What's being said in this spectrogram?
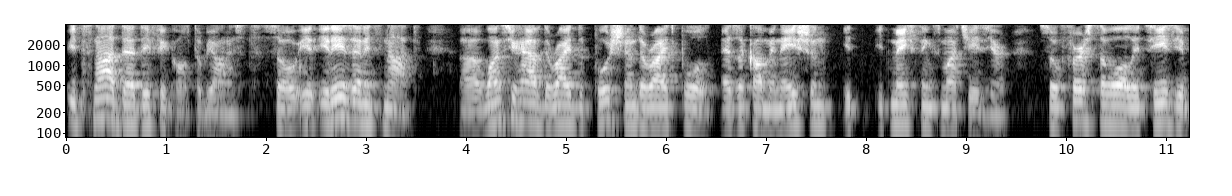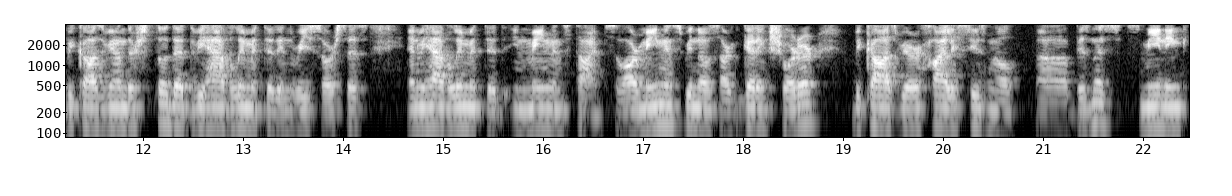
It's not that difficult, to be honest. So it, it is and it's not. Uh, once you have the right push and the right pull as a combination, it, it makes things much easier. So first of all, it's easier because we understood that we have limited in resources and we have limited in maintenance time. So our maintenance windows are getting shorter because we are highly seasonal uh, business, meaning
